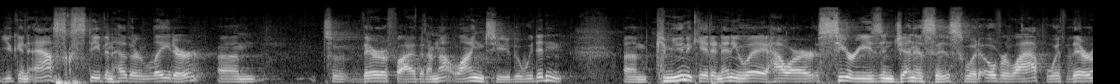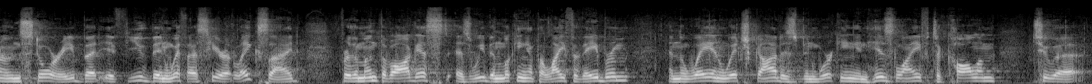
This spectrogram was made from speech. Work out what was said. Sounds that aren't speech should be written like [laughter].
you can ask Steve and Heather later um, to verify that I'm not lying to you, but we didn't um, communicate in any way how our series in Genesis would overlap with their own story. But if you've been with us here at Lakeside for the month of August, as we've been looking at the life of Abram and the way in which God has been working in his life to call him to a uh,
